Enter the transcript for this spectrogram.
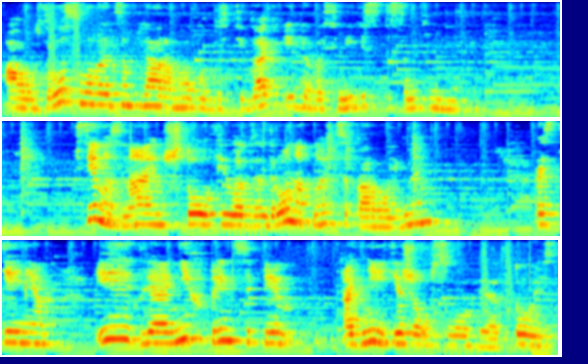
а у взрослого экземпляра могут достигать и до 80 сантиметров. Все мы знаем, что филодендрон относится к короидным растениям, и для них, в принципе, одни и те же условия. То есть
